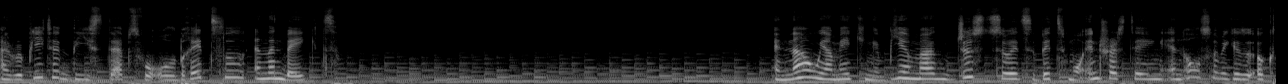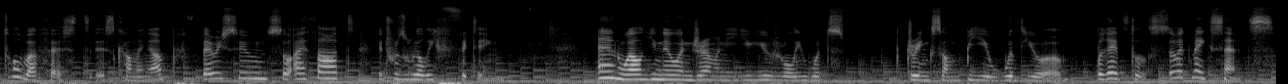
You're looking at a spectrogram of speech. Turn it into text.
I repeated these steps for all brezel and then baked. And now we are making a beer mug just so it's a bit more interesting and also because Oktoberfest is coming up very soon so I thought it was really fitting. And well, you know in Germany you usually would drink some beer with your brezel so it makes sense.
